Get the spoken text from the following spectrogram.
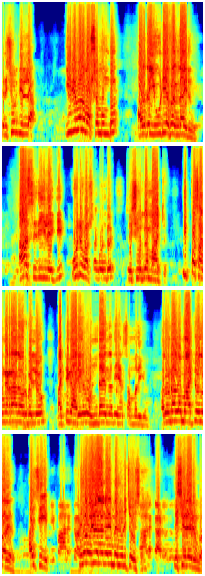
തൃശൂർ ജില്ല ഇരുപത് വർഷം മുമ്പ് അവിടുത്തെ യു ഡി എഫ് എന്തായിരുന്നു? ആ സ്ഥിതിയിലേക്ക് ഒരു വർഷം കൊണ്ട് തൃശ്ശൂരിനെ മാറ്റും. ഇപ്പൊ സംഘടനാ ദൗർബല്യവും മറ്റു കാര്യങ്ങളും ഉണ്ട് എന്നത് ഞാൻ സമ്മതിക്കും. അതുകൊണ്ടാണല്ലോ മാറ്റം എന്ന് പറയുന്നത്. അത് ചെയ്യും. നിങ്ങൾ ഒരു കാലം കഴിയുമ്പോൾ എന്നോട് ചോദിച്ചു. തൃശ്ശൂർ വരുമ്പോ.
